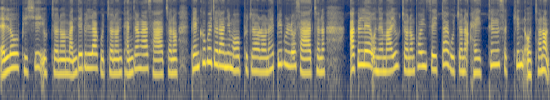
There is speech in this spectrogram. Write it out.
엘로우피시 6,000원, 만데빌라 9,000원, 단장아 4,000원, 벤쿠버 제라님 5,000원, 해피블루 4,000원, 아글레 오네마 6,000원, 포인세이타 9,000원, 하이트 스킨 5,000원,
